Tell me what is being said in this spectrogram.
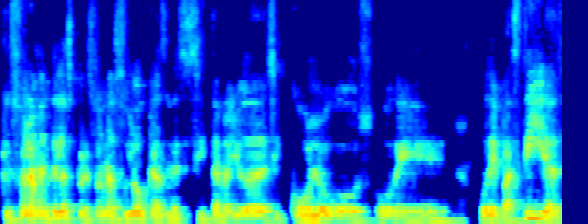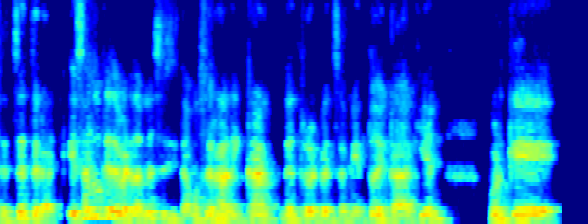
que solamente las personas locas necesitan ayuda de psicólogos o de, o de pastillas, etcétera. Es algo que de verdad necesitamos erradicar dentro del pensamiento de cada quien, porque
